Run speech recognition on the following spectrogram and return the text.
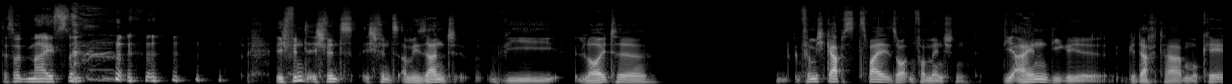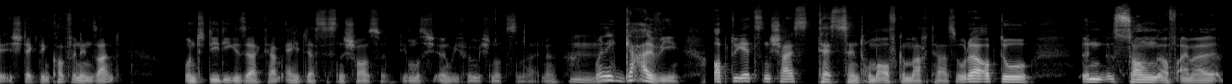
das wird nice. Ich finde ich find's, ich find's amüsant, wie Leute. Für mich gab es zwei Sorten von Menschen. Die einen, die ge gedacht haben, okay, ich stecke den Kopf in den Sand. Und die, die gesagt haben, ey, das ist eine Chance, die muss ich irgendwie für mich nutzen halt, ne? Hm. Und egal wie, ob du jetzt ein scheiß Testzentrum aufgemacht hast oder ob du einen Song auf einmal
